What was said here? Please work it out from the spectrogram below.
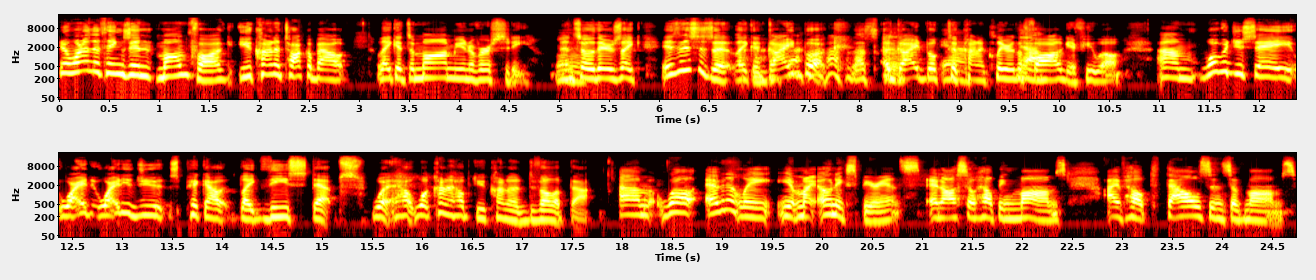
You know, one of the things in Mom Fog, you kind of talk about like it's a mom university. And Mhm. so there's like, is this is a like a guidebook That's a guidebook to kind of clear the Yeah. fog, if you will. Um, what would you say? Why why did you pick out like these steps? What how, what kind of helped you kind of develop that? Um, well, evidently, you know, my own experience and also helping moms, I've helped thousands of moms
